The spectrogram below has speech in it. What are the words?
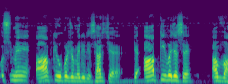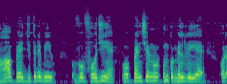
उसमें आपके ऊपर जो मेरी रिसर्च है कि आपकी वजह से अब वहाँ पे जितने भी वो फौजी हैं वो पेंशन उन, उनको मिल रही है और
